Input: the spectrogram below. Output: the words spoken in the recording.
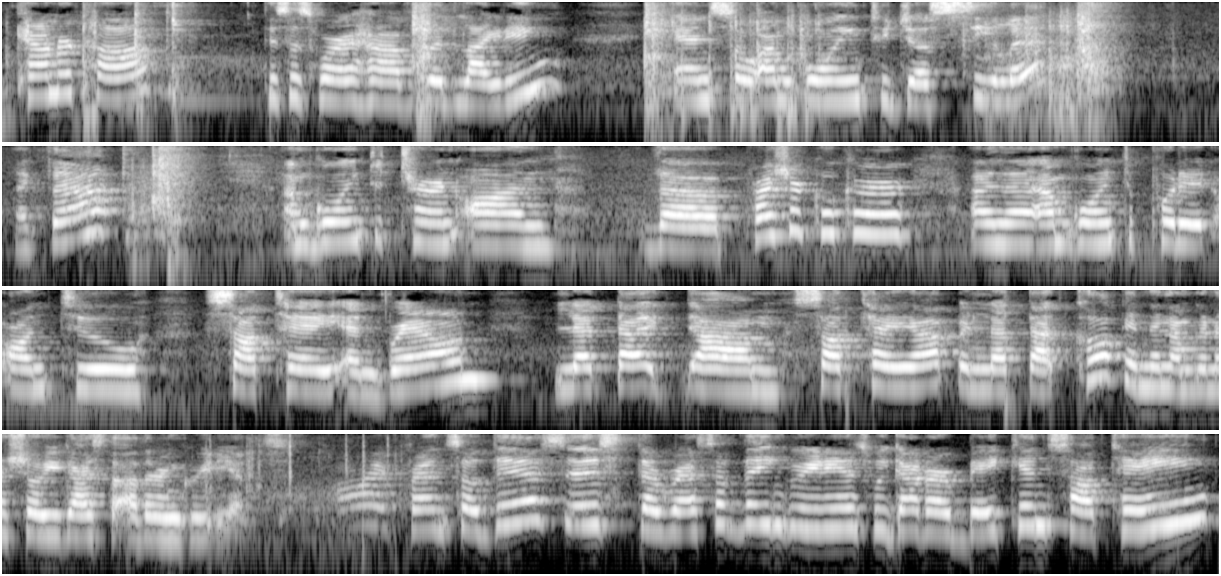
countertop. This is where I have good lighting. And so I'm going to just seal it like that. I'm going to turn on the pressure cooker and then I'm going to put it onto saute and brown let that um, saute up and let that cook and then I'm going to show you guys the other ingredients. Alright friends, so this is the rest of the ingredients. We got our bacon sauteing.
